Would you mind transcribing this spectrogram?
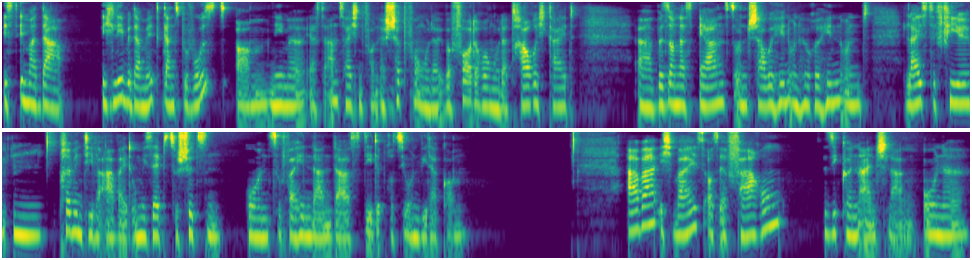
ist immer da. Ich lebe damit ganz bewusst, ähm, nehme erste Anzeichen von Erschöpfung oder Überforderung oder Traurigkeit äh, besonders ernst und schaue hin und höre hin und leiste viel mh, mm, präventive Arbeit, um mich selbst zu schützen und zu verhindern, dass die Depressionen wiederkommen. Aber ich weiß aus Erfahrung, sie können einschlagen, ohne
